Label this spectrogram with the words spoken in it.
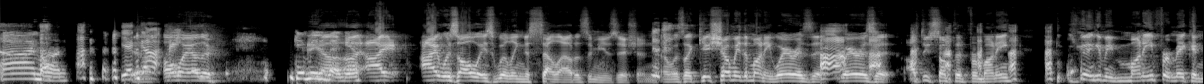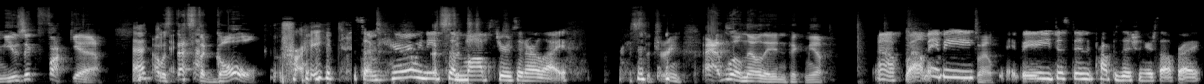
I'm on. You Yeah, got all me. my other Give me yeah, the venue. I, I I was always willing to sell out as a musician. I was like, "Gi- show me the money. Where is it? Where is it? I'll do something for money. You gonna give me money for making music? Fuck yeah! I was. That's the goal. right. so I'm here. We need That's some the- mobsters in our life. That's the dream. ah, well, no, they didn't pick me up. Oh, well, maybe So maybe you just didn't proposition yourself right.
